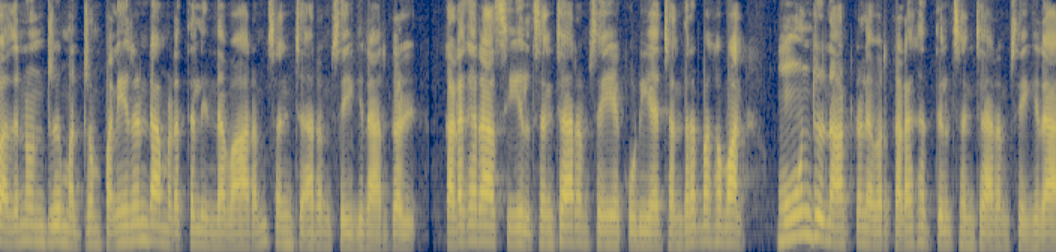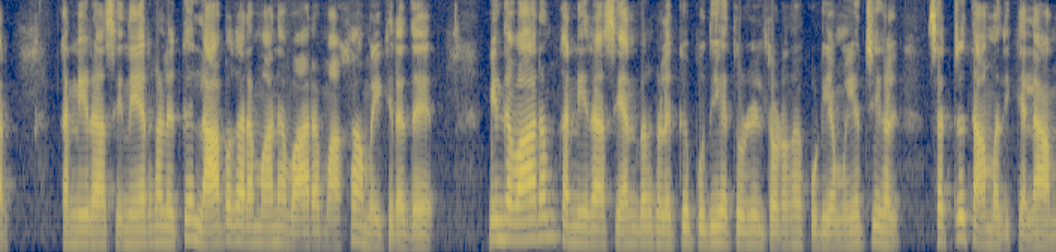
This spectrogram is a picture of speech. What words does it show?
பதினொன்று மற்றும் பனிரெண்டாம் இடத்தில் இந்த வாரம் சஞ்சாரம் செய்கிறார்கள். கடகராசியில் சஞ்சாரம் செய்யக்கூடிய சந்திர பகவான் மூன்று நாட்கள் அவர் கடகத்தில் சஞ்சாரம் செய்கிறார். கன்னிராசி நேர்களுக்கு லாபகரமான வாரமாக அமைகிறது. இந்த வாரம் கன்னிராசி அன்பர்களுக்கு புதிய தொழில் தொடங்கக்கூடிய முயற்சிகள் சற்று தாமதிக்கலாம்.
